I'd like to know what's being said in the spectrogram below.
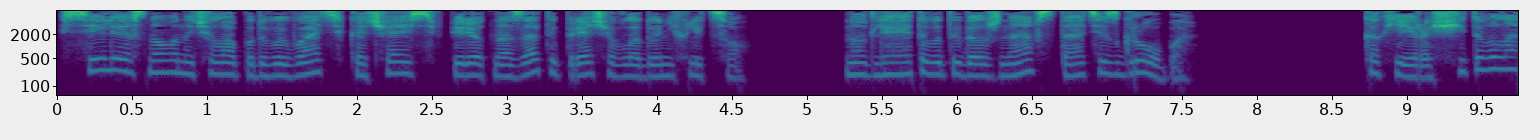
Селия снова начала подвывать, качаясь вперед назад и пряча в ладонях лицо. Но для этого ты должна встать из гроба. Как я и рассчитывала,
